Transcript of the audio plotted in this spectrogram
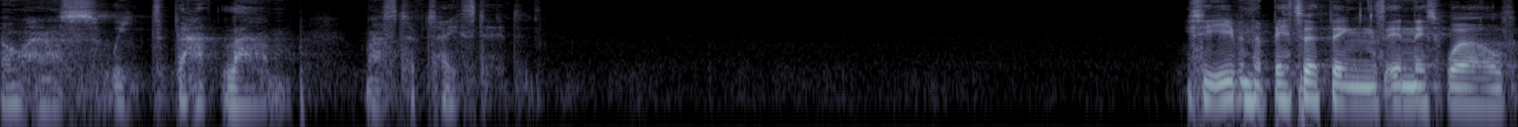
Oh, how sweet that lamb must have tasted. You see, even the bitter things in this world,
